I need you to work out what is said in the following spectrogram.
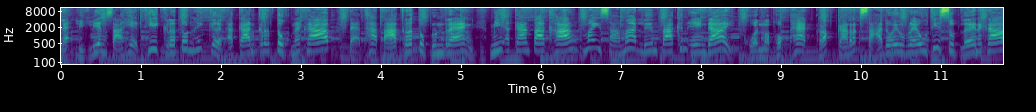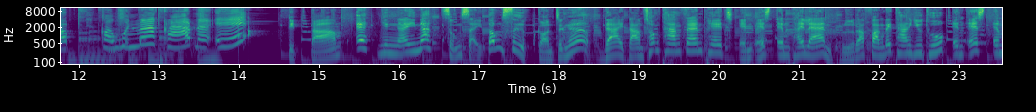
และหลีกเลี่ยงสาเหตุที่กระตุ้นให้เกิดอาการกระตุกนะครับ แต่ถ้าตากระตุกรุนแรง มีอาการตาค้างไม่สามารถลืมตาขึ้นเองได้ ควรมาพบแพทย์รับการรักษาโดยเร็วที่สุดเลยนะครับ ขอบคุณมากครับนะเอ๊ ติดตาม เอ๊ะ ยังไงนะ สงสัยต้องสืบก่อนจะเงิบ ได้ตามช่องทางแฟนเพจ NSM Thailand หรือรับฟังได้ทาง YouTube NSM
